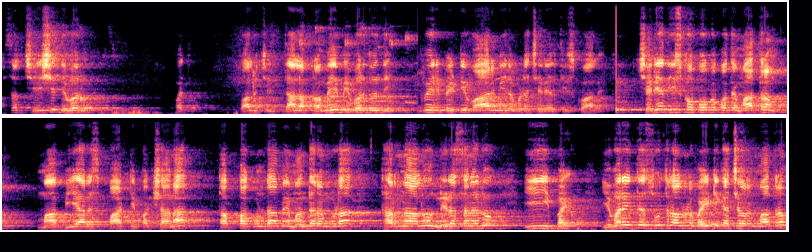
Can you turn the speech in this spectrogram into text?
అసలు చేసింది ఎవరు? వాళ్ళు దానిలో ప్రమేయం ఎవరిది ఉంది ఎంక్వైరీ పెట్టి వారి మీద కూడా చర్యలు తీసుకోవాలి. చర్య తీసుకోపోకపోతే మాత్రం మా బీఆర్ఎస్ పార్టీ పక్షాన తప్పకుండా మేమందరం కూడా ధర్నాలు నిరసనలు ఈ బై ఎవరైతే సూత్రాలు బయటికి వచ్చే వరకు మాత్రం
